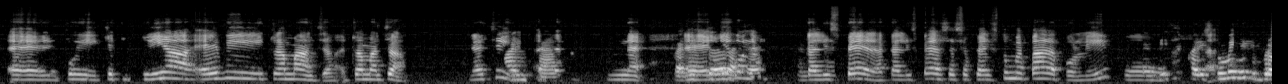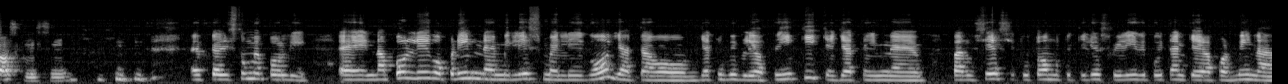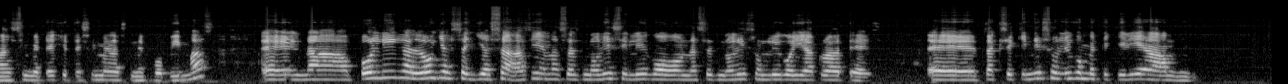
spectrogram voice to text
ε, που, και την κυρία Εύη Τραμαντζά. Έτσι. Ε, ναι. Ε, λίγο, καλησπέρα, καλησπέρα. Σας ευχαριστούμε πάρα πολύ. Που... Εμείς ευχαριστούμε για την πρόσκληση. ευχαριστούμε πολύ. Ε, να πω λίγο πριν ε, μιλήσουμε λίγο για, το, για τη βιβλιοθήκη και για την ε, παρουσίαση του τόμου του κυρίου Σφυρίδη που ήταν και αφορμή να συμμετέχετε σήμερα στην εκπομπή μας ε, να πω λίγα λόγια για σας, για να σας, γνωρίσει λίγο, να σας γνωρίσουν λίγο οι ακροατές. Ε, θα ξεκινήσω λίγο με την κυρία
